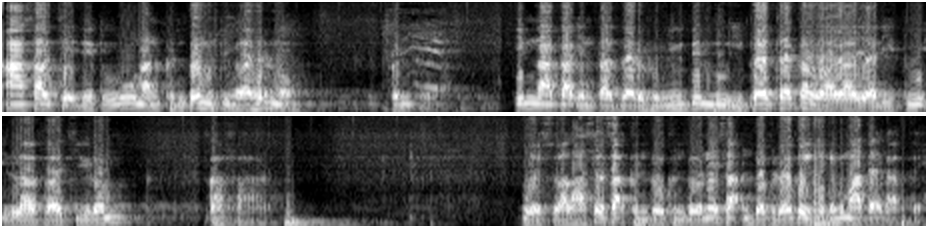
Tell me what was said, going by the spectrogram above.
Asal cek di turunan gento mesti nglahirno. Gento. Innaka intazarhum yudillu ibadaka wa la yalidu illa fajiran kafar. Wes walhasil sak gento-gentone sak ndok-ndoke ngene ku matek kabeh.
